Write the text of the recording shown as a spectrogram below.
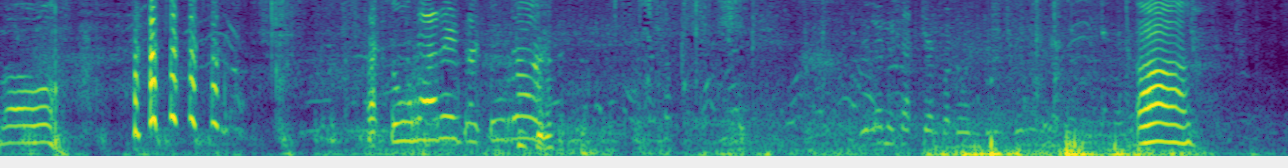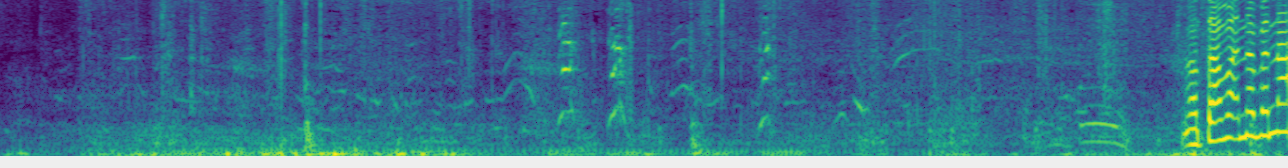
Oo. traktura ni, traktura. Dila ni sakyan pa doon. Ah. Oh, tama na ba na?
